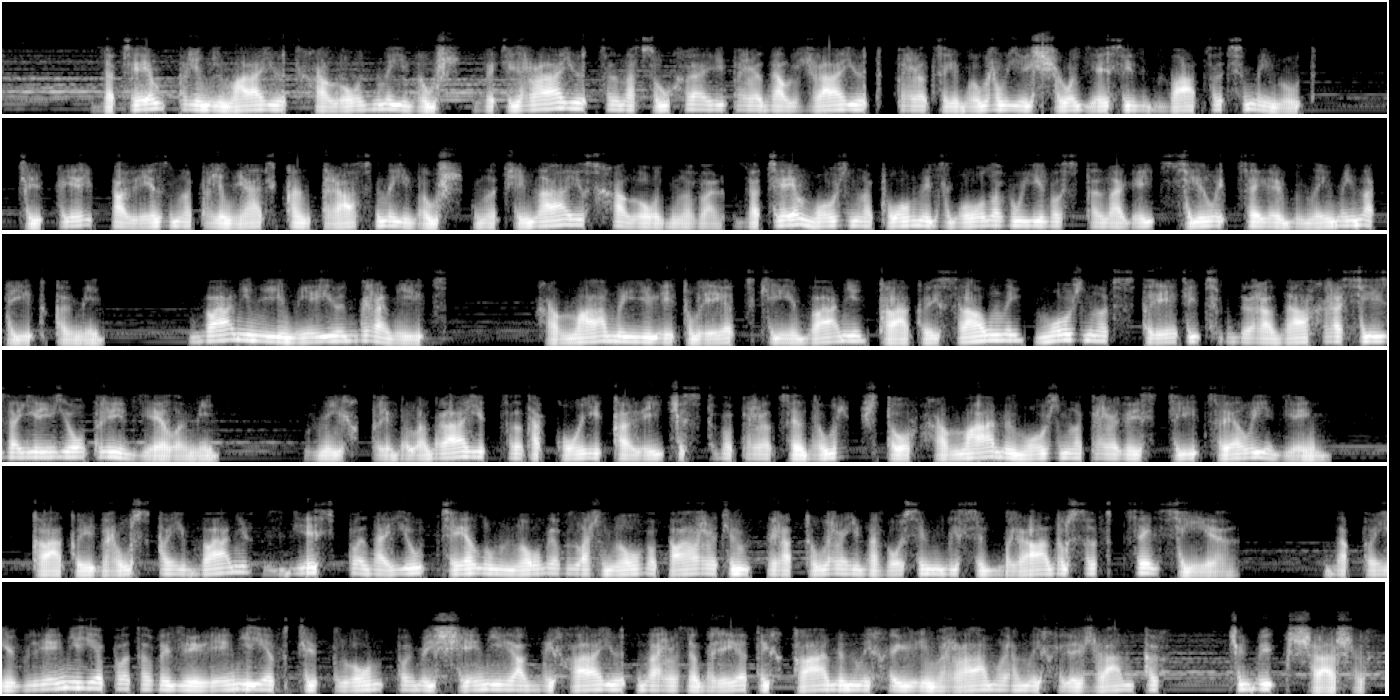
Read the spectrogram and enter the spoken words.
Затем принимают холодный душ, вытираются на сухо и продолжают процедуру еще 10-20 минут. Теперь полезно принять контрастный душ, начиная с холодного. Затем можно помыть голову и восстановить силы целебными напитками. Бани не имеют границ. Хамамы или турецкие бани, как и сауны, можно встретить в городах России за ее пределами. В них предлагается такое количество процедур, что в хамаме можно провести целый день. Как и в русской бане, здесь подают телу много влажного пара температурой до 80 градусов Цельсия. До появления потовыделения в теплом помещении отдыхают на разогретых каменных или мраморных лежанках, чебикшашах.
